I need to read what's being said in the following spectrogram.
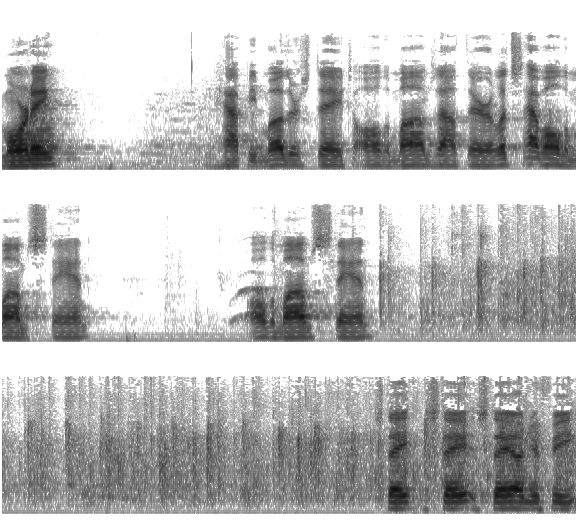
morning. And happy Mother's Day to all the moms out there. Let's have all the moms stand. All the moms stand. Stay, stay, stay on your feet.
